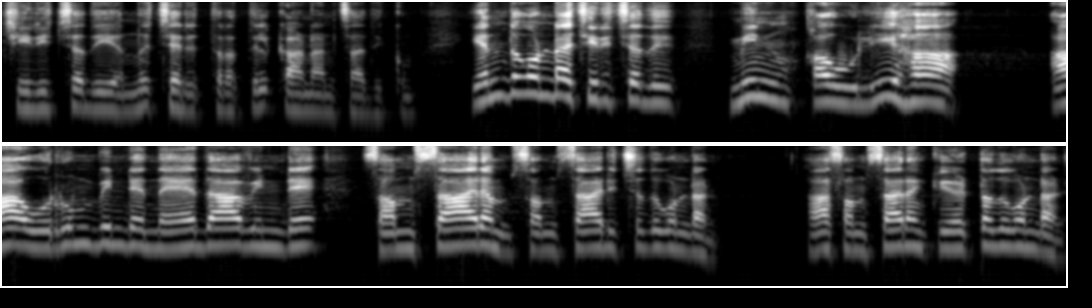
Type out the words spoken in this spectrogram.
ചിരിച്ചത് എന്ന് ചരിത്രത്തിൽ കാണാൻ സാധിക്കും. എന്തുകൊണ്ടാണ് ചിരിച്ചത്? മിൻ കൗലിഹ ആ ഉറുമ്പിന്റെ നേതാവിന്റെ സംസാരം സംസാരിച്ചത് കൊണ്ടാണ്. ആ സംസാരം കേട്ടതുകൊണ്ടാണ്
